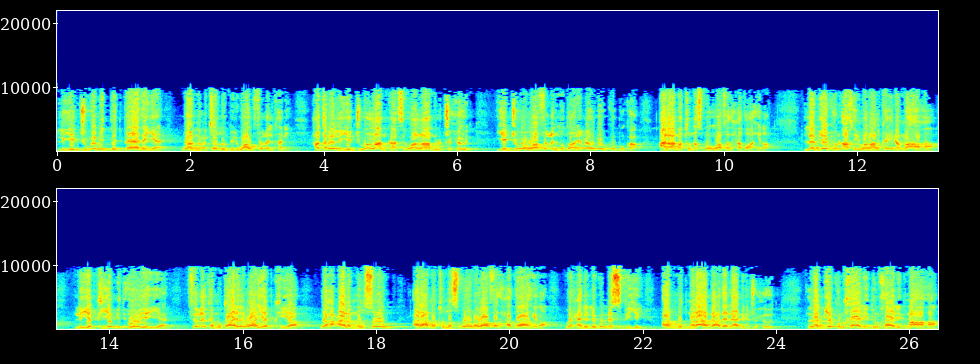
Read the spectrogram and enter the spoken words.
liyanjuwo mid badbaadaya waa muctalun bilwaaw ficilkani. Haddaba liyanjuwo laamkaasi waa laamuljuxuud yanjuwa waa ficil mudaaric oo wow ku buka. Calaamatu nasbuhu waa fadxa daahira. Lam yakun akhii walaalkayna ma aha liyabkiyo mid ooyaya. Ficilka mudaaric waa yabkiya. Waa mansuub calaamatu nasbuhuna waa fadxa daahira. Waxaana lagu nasbiyey an mudmaraa bacda laami lam yakun khaalidun khaalid ma aha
